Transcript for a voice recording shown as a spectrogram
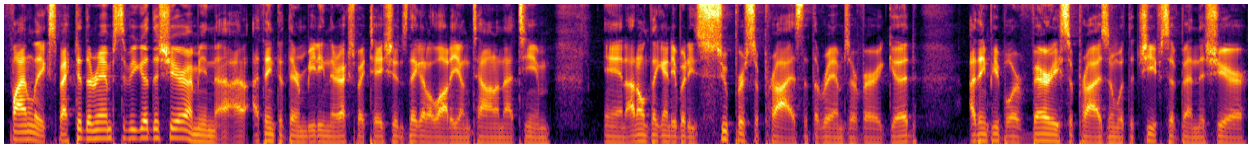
finally expected the Rams to be good this year. I mean, I, I think that they're meeting their expectations. They got a lot of young talent on that team, and I don't think anybody's super surprised that the Rams are very good. I think people are very surprised in what the Chiefs have been this year,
